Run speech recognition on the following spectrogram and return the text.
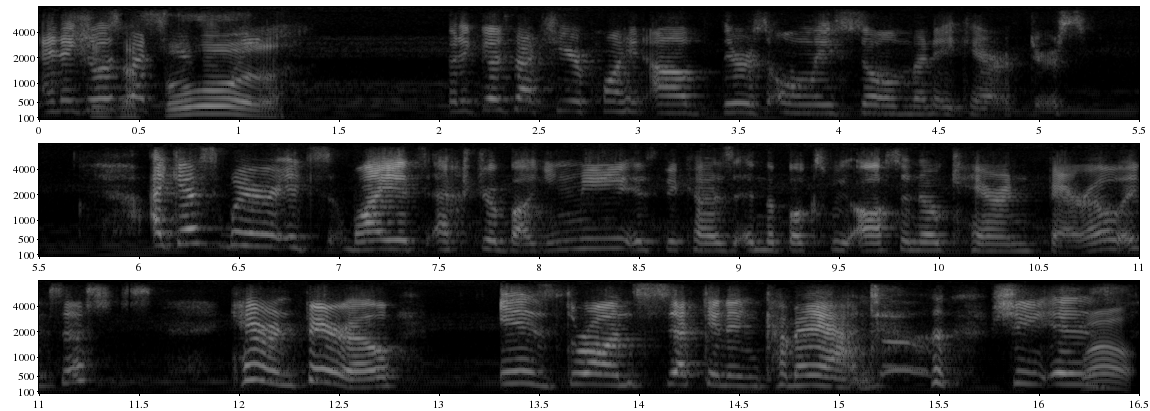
And it She's goes a back to fool. but it goes back to your point of there's only so many characters. I guess where it's why it's extra bugging me is because in the books we also know Karyn Faro exists. Karyn Faro is Thrawn's second in command. she is Well,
